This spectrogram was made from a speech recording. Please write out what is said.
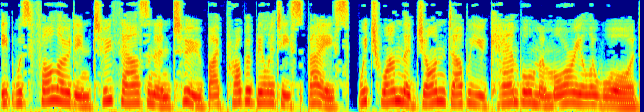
It was followed in 2002 by Probability Space, which won the John W. Campbell Memorial Award.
